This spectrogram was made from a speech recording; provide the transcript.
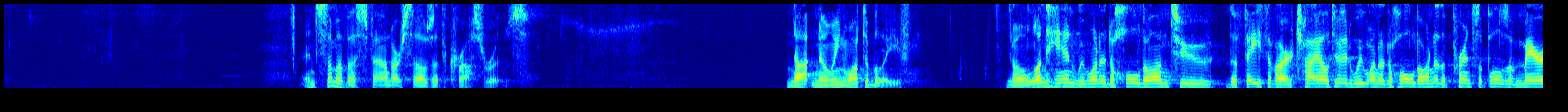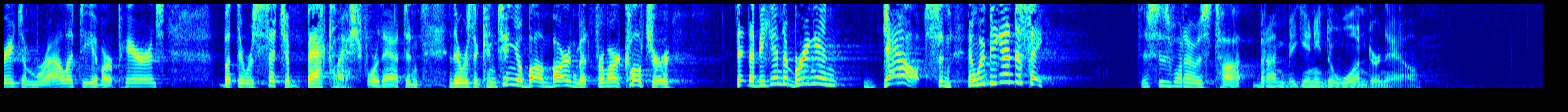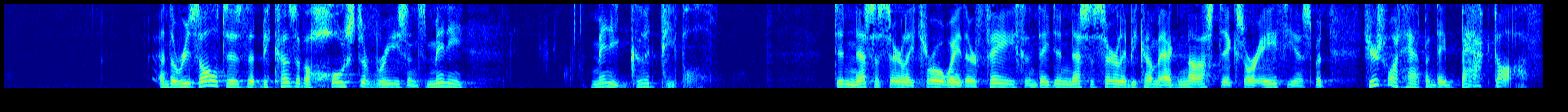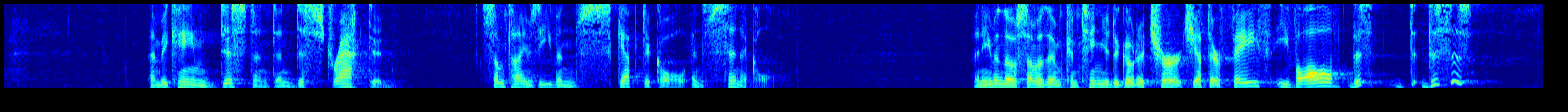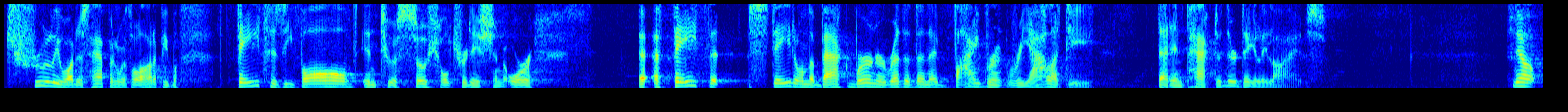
And some of us found ourselves at the crossroads, not knowing what to believe. You know, on one hand, we wanted to hold on to the faith of our childhood. We wanted to hold on to the principles of marriage and morality of our parents. But there was such a backlash for that. And there was a continual bombardment from our culture that, that began to bring in doubts. And, and we began to say, This is what I was taught, but I'm beginning to wonder now. And the result is that because of a host of reasons, many, many good people didn't necessarily throw away their faith and they didn't necessarily become agnostics or atheists, but here's what happened they backed off and became distant and distracted, sometimes even skeptical and cynical. And even though some of them continued to go to church, yet their faith evolved. This, this is truly what has happened with a lot of people. Faith has evolved into a social tradition or a faith that stayed on the back burner rather than a vibrant reality that impacted their daily lives. Now,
